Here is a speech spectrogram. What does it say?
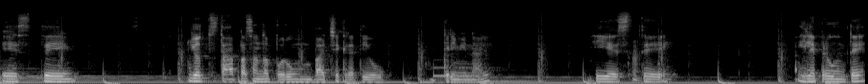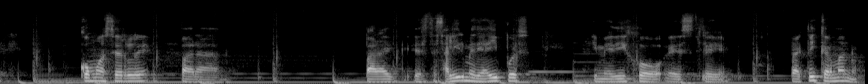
este, yo estaba pasando por un bache creativo criminal y este, y le pregunté cómo hacerle para, para este, salirme de ahí, pues, y me dijo, este, practica, hermano,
